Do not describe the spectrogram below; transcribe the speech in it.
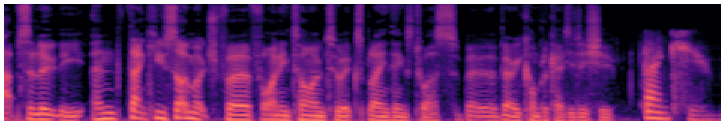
Absolutely. And thank you so much for finding time to explain things to us. A very complicated issue. Thank you.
